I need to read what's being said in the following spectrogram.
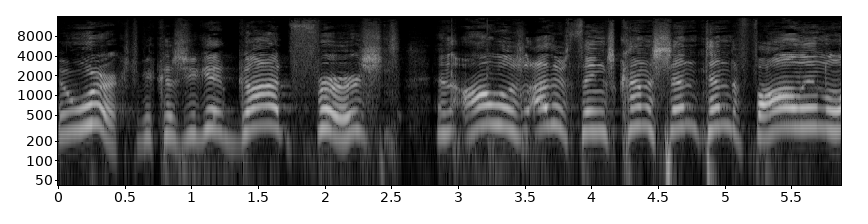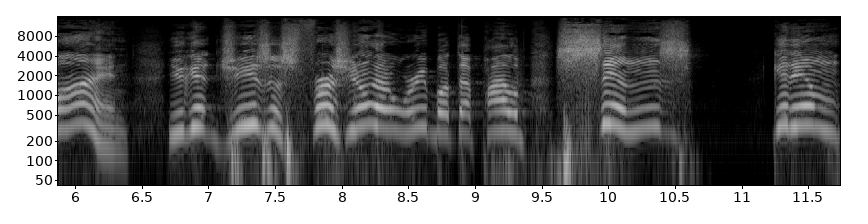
it worked because you get God first, and all those other things kind of tend to fall in line. You get Jesus first. You don't got to worry about that pile of sins. Get Him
